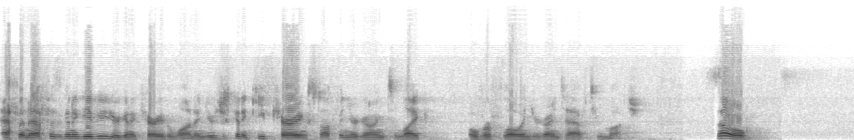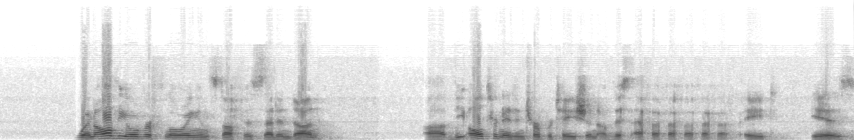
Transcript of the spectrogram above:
F and F is going to give you, you're going to carry the 1. And you're just going to keep carrying stuff, and you're going to, like, overflow, and you're going to have too much. So, when all the overflowing and stuff is said and done, uh, the alternate interpretation of this FFFFFF8 is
